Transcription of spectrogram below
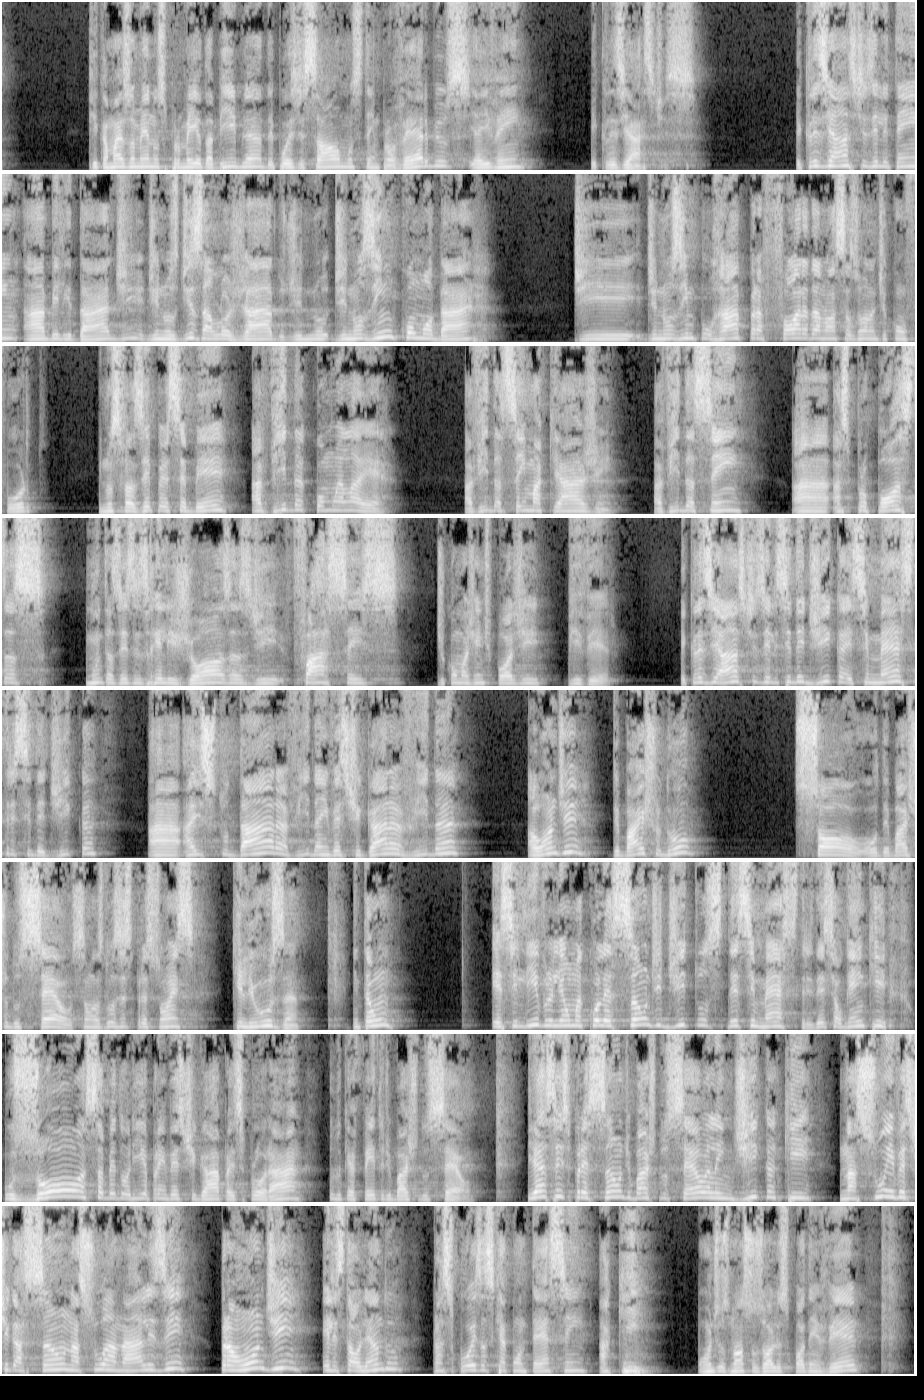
Fica mais ou menos por meio da Bíblia, depois de Salmos tem Provérbios e aí vem Eclesiastes. Eclesiastes ele tem a habilidade de nos desalojar, de, no, de nos incomodar, de, de nos empurrar para fora da nossa zona de conforto e nos fazer perceber a vida como ela é. A vida sem maquiagem, a vida sem a, as propostas muitas vezes religiosas, de fáceis, de como a gente pode viver. Eclesiastes, ele se dedica, esse mestre se dedica a, a estudar a vida, a investigar a vida, aonde? Debaixo do sol ou debaixo do céu, são as duas expressões que ele usa. Então, esse livro ele é uma coleção de ditos desse mestre, desse alguém que usou a sabedoria para investigar, para explorar, tudo que é feito debaixo do céu. E essa expressão debaixo do céu, ela indica que na sua investigação, na sua análise, para onde ele está olhando? Para as coisas que acontecem aqui, onde os nossos olhos podem ver,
